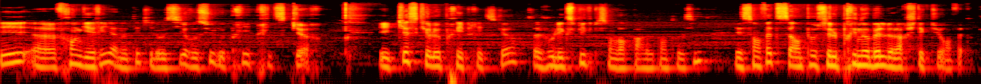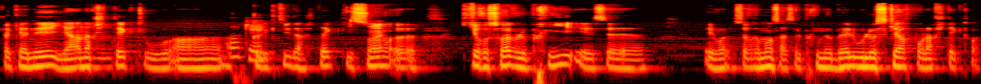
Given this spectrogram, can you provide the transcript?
Et euh, Frank Gehry a noté qu'il a aussi reçu le prix Pritzker. Et qu'est-ce que le prix Pritzker? Ça je vous l'explique parce qu'on va en reparler tantôt aussi. Et c'est en fait c'est un peu c'est le prix Nobel de l'architecture en fait. Chaque année il y a un architecte ou un collectif d'architectes qui sont Ouais. euh, qui reçoivent le prix et c'est et voilà c'est vraiment ça c'est le prix Nobel ou l'Oscar pour l'architecte quoi.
